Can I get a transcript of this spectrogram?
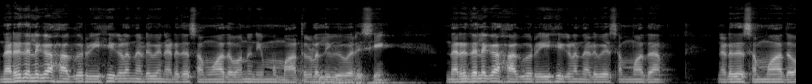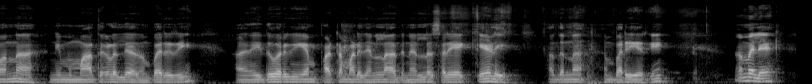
ನರೆದಲಗ ಹಾಗೂ ರೀಹಿಗಳ ನಡುವೆ ನಡೆದ ಸಂವಾದವನ್ನು ನಿಮ್ಮ ಮಾತುಗಳಲ್ಲಿ ವಿವರಿಸಿ. ನರೆದಲಗ ಹಾಗೂ ರೀಹಿಗಳ ನಡುವೆ ಸಂವಾದ, ನಡೆದ ಸಂವಾದವನ್ನು ನಿಮ್ಮ ಮಾತುಗಳಲ್ಲಿ ಅದನ್ನು ಬರೀರಿ ಇದುವರೆಗೂ ಏನು ಪಾಠ ಮಾಡಿದೆನಲ್ಲ, ಅದನ್ನೆಲ್ಲ ಸರಿಯಾಗಿ ಕೇಳಿ ಅದನ್ನು ಬರೆಯಿರಿ. ಆಮೇಲೆ,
